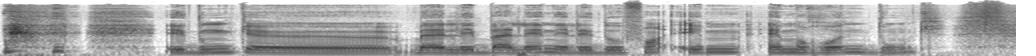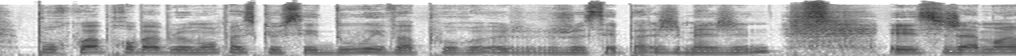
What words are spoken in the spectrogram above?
et donc, euh, bah, les baleines et les dauphins aiment, aiment donc. Pourquoi? Probablement parce que c'est doux et vaporeux, je ne sais pas, j'imagine. Et si jamais,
